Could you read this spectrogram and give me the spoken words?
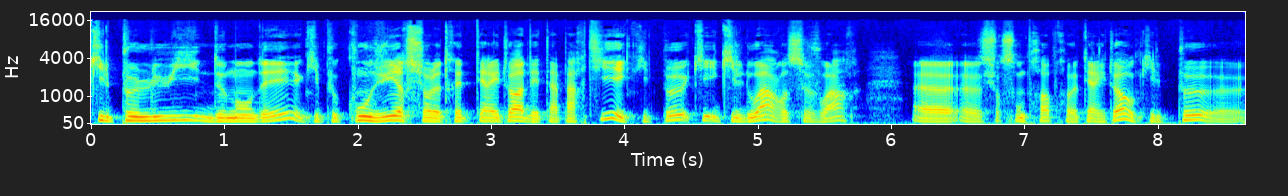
qu'il peut lui demander, qu'il peut conduire sur le territoire d'État parti et qu'il peut qu'il doit recevoir sur son propre territoire ou qu'il peut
